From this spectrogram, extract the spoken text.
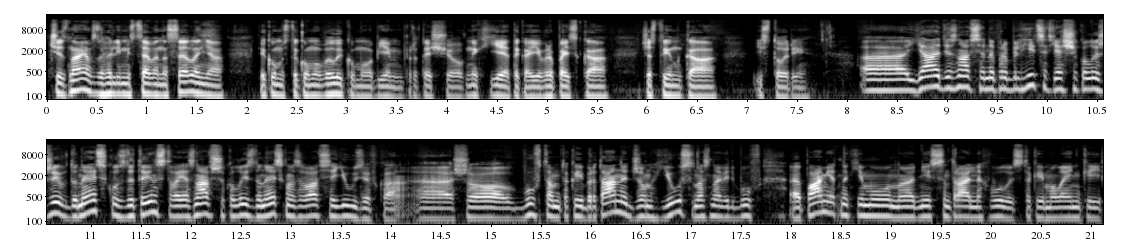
чи знає взагалі місцеве населення в якомусь такому великому об'ємі про те, що в них є така європейська частинка історії? Е, Я дізнався не про бельгійців. Я ще коли жив в Донецьку з дитинства, я знав, що колись Донецьк називався Юзівка. Е, Що був там такий британець Джон Г'юз. У нас навіть був е, пам'ятник йому на одній з центральних вулиць, такий маленький.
